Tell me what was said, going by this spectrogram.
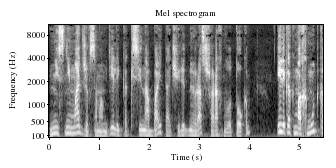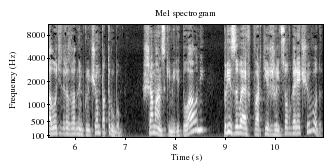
Не снимать же в самом деле, как Синабайта очередной раз шарахнула током, или как Махмуд колотит разводным ключом по трубам, шаманскими ритуалами, призывая в квартире жильцов горячую воду.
